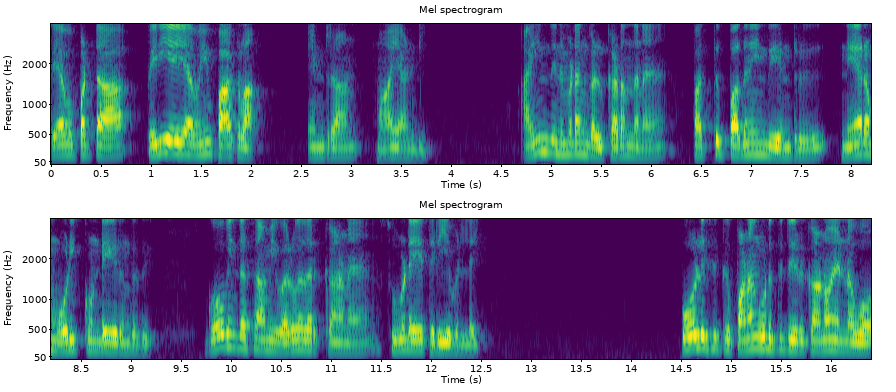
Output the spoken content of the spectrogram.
தேவைப்பட்டா பெரிய ஐயாவையும் பார்க்கலாம் என்றான் மாயாண்டி. ஐந்து நிமிடங்கள் கடந்தன. பத்து பதினைந்து என்று நேரம் ஓடிக்கொண்டே இருந்தது. கோவிந்தசாமி வருவதற்கான சுவடையே தெரியவில்லை. போலீஸுக்கு பணம் கொடுத்துட்டு இருக்கானோ என்னவோ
